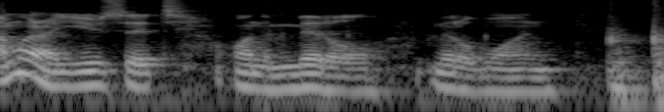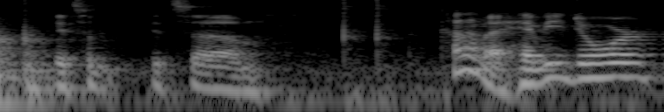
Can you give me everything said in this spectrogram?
I'm going to use it on the middle middle one. It's a it's a kind of a heavy door,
